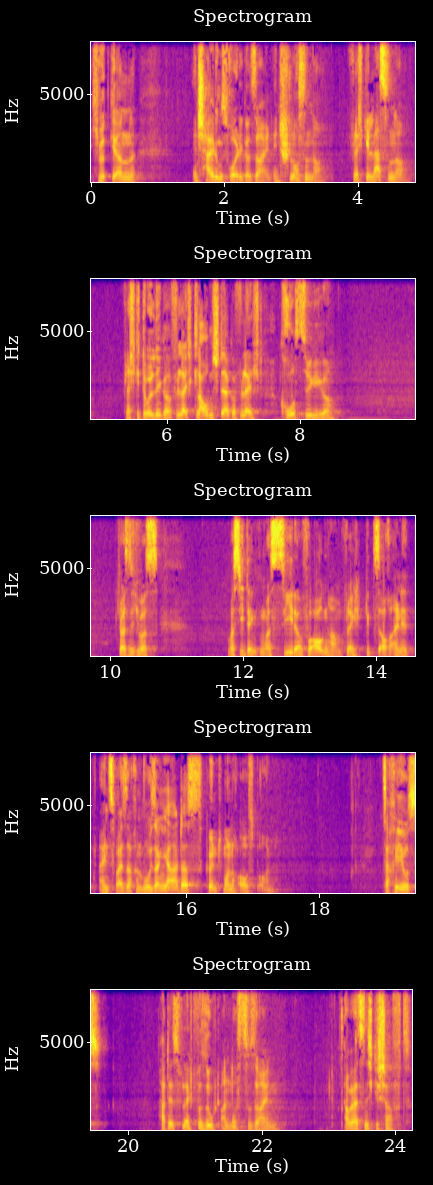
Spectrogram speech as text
Ich würde gern entscheidungsfreudiger sein, entschlossener, vielleicht gelassener, vielleicht geduldiger, vielleicht glaubensstärker, vielleicht großzügiger. Ich weiß nicht, was was Sie denken, was Sie da vor Augen haben. Vielleicht gibt es auch eine, ein, zwei Sachen, wo Sie sagen, ja, das könnte man noch ausbauen. Zachäus hatte es vielleicht versucht, anders zu sein, aber er hat es nicht geschafft,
